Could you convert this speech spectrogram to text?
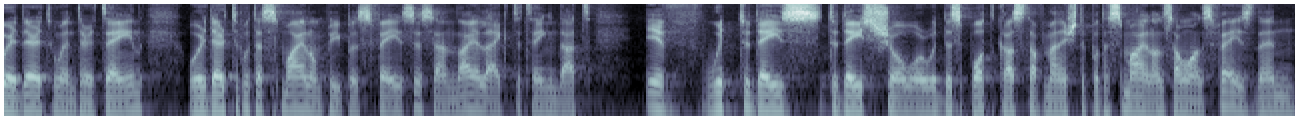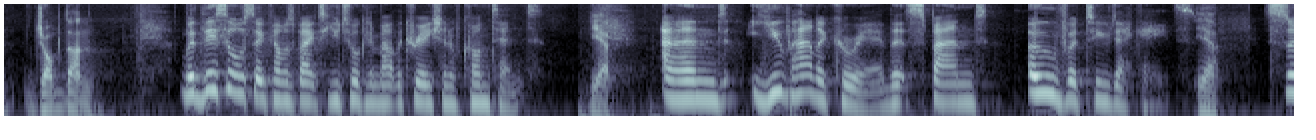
We're there to entertain. We're there to put a smile on people's faces, and I like to think that if with today's today's show or with this podcast I've managed to put a smile on someone's face, then job done. But this also comes back to you talking about the creation of content. Yeah, And you've had a career that spanned over two decades. yeah. So,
